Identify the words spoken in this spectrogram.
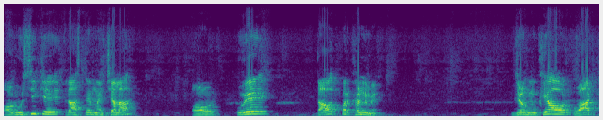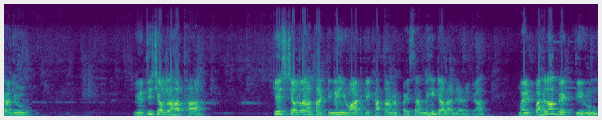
और उसी के रास्ते में चला और पूरे दावत प्रखंड में जब मुखिया और वार्ड का जो व्यथी चल रहा था, केस चल रहा था कि नहीं, वार्ड के खाता में पैसा नहीं डाला जाएगा, मैं पहला व्यक्ति हूँ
